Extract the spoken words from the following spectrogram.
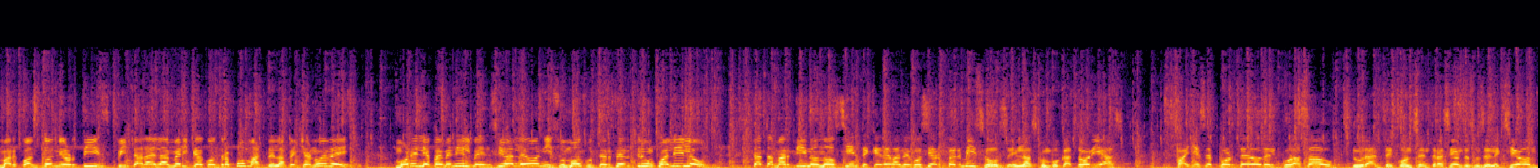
Marco Antonio Ortiz pitará el América contra Pumas de la fecha 9. Morelia Femenil venció a León y sumó su tercer triunfo al hilo. Tata Martino no siente que deba negociar permisos en las convocatorias. Fallece portero del Curazao durante concentración de su selección.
